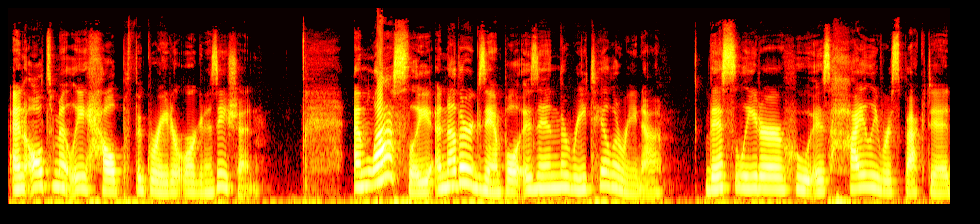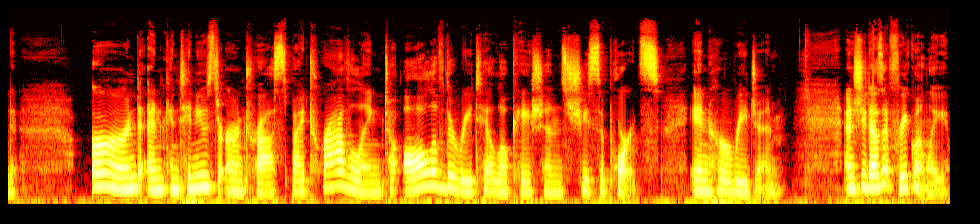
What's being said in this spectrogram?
and ultimately help the greater organization. And lastly, another example is in the retail arena. This leader, who is highly respected, earned and continues to earn trust by traveling to all of the retail locations she supports in her region. And she does it frequently.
